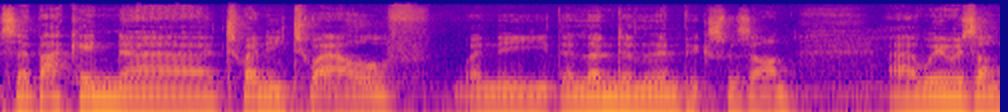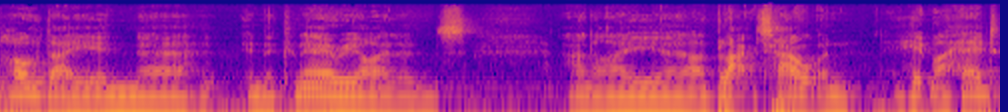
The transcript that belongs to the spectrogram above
So back in uh, 2012, when the, the London Olympics was on, uh, we was on holiday in uh, in the Canary Islands, and I uh, I blacked out and hit my head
